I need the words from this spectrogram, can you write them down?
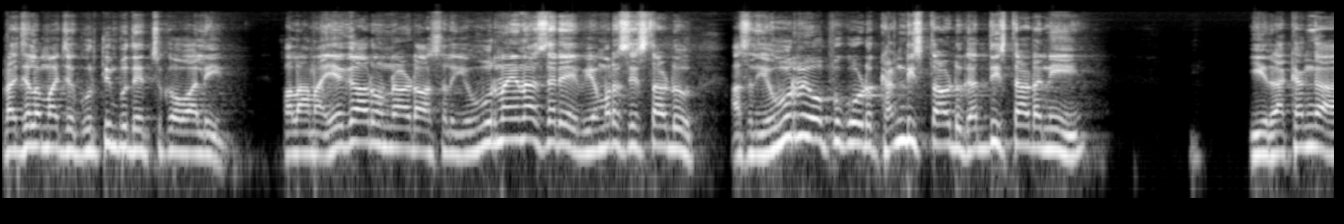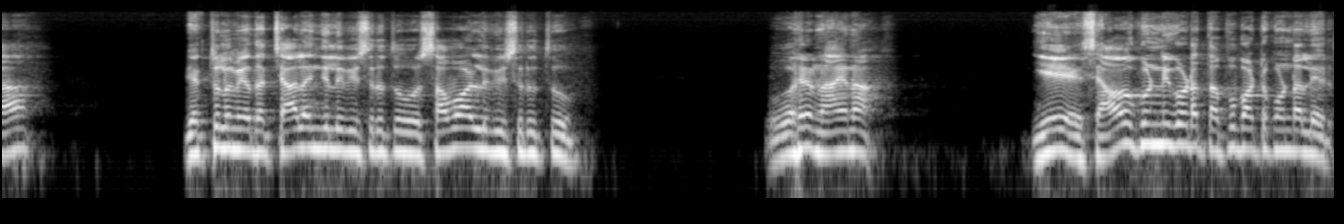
ప్రజల మధ్య గుర్తింపు తెచ్చుకోవాలి. ఫలానా అయ్యగారు ఉన్నాడు అసలు ఎవరినైనా సరే విమర్శిస్తాడు అసలు ఎవరిని ఒప్పుకోడు ఖండిస్తాడు గద్దిస్తాడని ఈ రకంగా వ్యక్తుల మీద ఛాలెంజ్లు విసురుతూ సవాళ్ళు విసురుతూ ఓరే నాయన ఏ సేవకుణ్ణి కూడా తప్పు పట్టకుండా లేరు.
